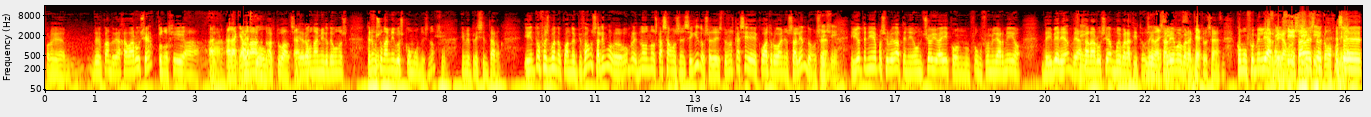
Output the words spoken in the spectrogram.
porque de cuando viajaba a Rusia, conocí a, A- a la que hablas tú. act- actual, sí, Ah, era un amigo de unos, tenemos Sí. unos amigos comunes, ¿no? Sí. Y me presentaron. Y entonces, bueno, cuando empezamos, salimos, hombre, no nos casamos enseguida, o sea, de esto, nos casi cuatro años saliendo, o sea, sí. y yo tenía posibilidad, tenía un chollo ahí con un familiar mío de Iberia, viajar Sí. a Rusia muy baratito, o sea, salía sí, muy sí, baratito, sí. o sea, como un familiar, Sí, digamos, sí, sí, ¿sabes? sí, como Ese familiar.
